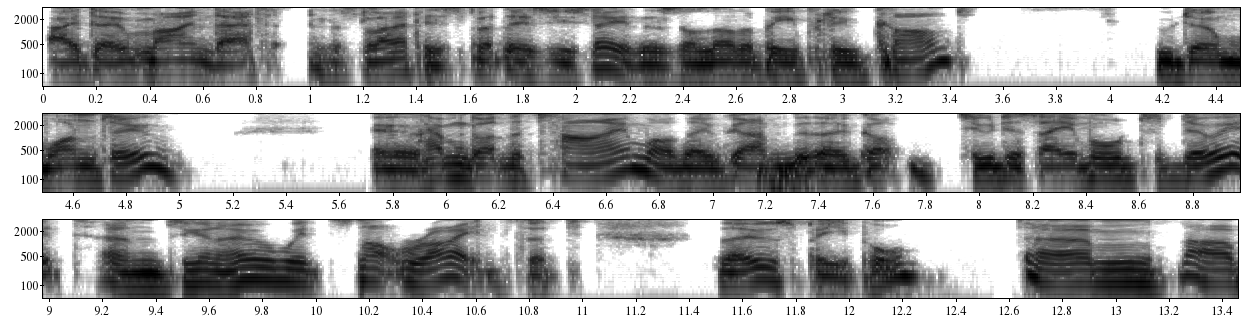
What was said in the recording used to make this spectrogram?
I don't mind that in the slightest, but as you say, there's a lot of people who can't, who don't want to, who haven't got the time, or they've got they've got too disabled to do it, and you know it's not right that those people um, are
